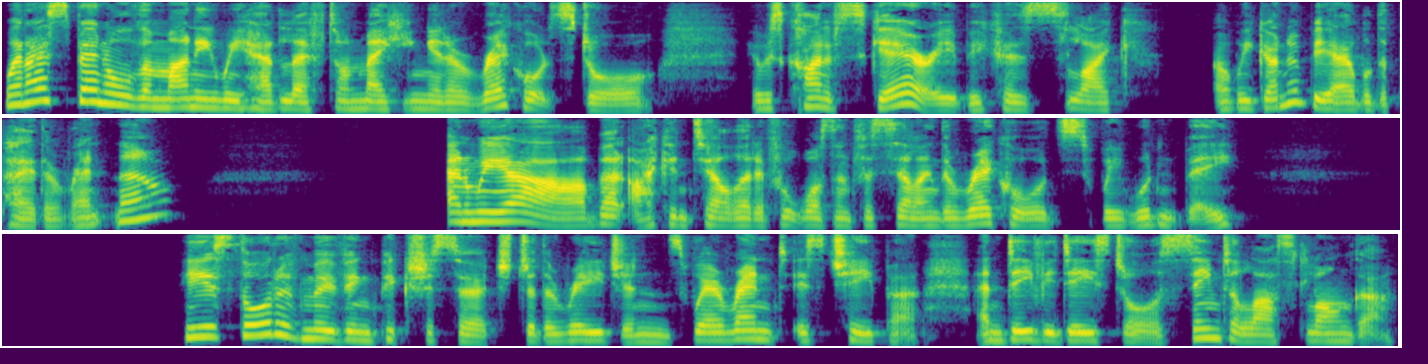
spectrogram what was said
When I spent all the money we had left on making it a record store, it was kind of scary because, like, are we going to be able to pay the rent now? And we are, but I can tell that if it wasn't for selling the records, we wouldn't be. He has thought of moving Picture Search to the regions where rent is cheaper and DVD stores seem to last longer.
